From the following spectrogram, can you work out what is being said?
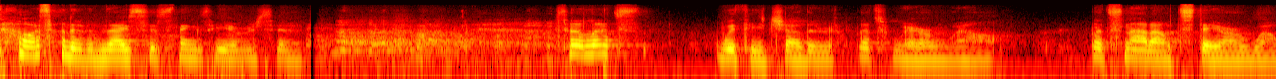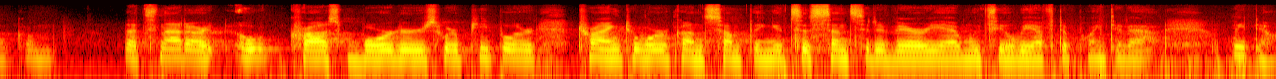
that was one of the nicest things he ever said. So let's, with each other, let's wear well. Let's not outstay our welcome. Let's not our, oh, cross borders where people are trying to work on something. It's a sensitive area and we feel we have to point it out. We don't.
